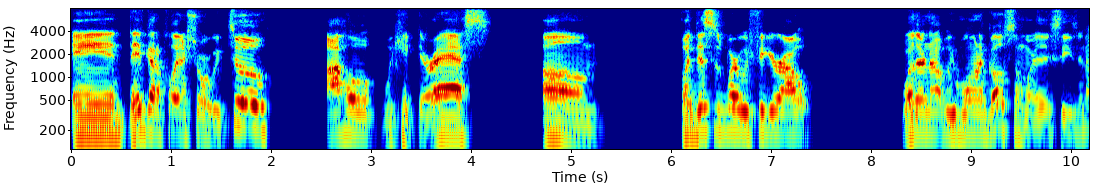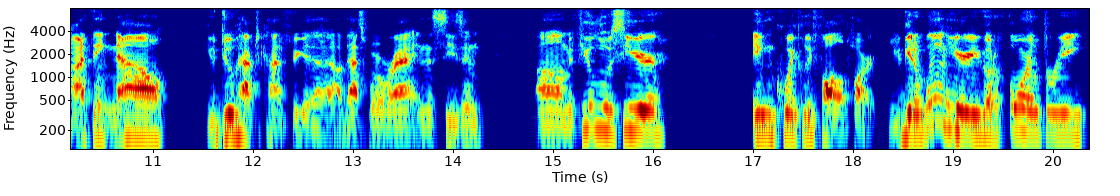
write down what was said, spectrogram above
And they've got to play in a short week too. I hope we kick their ass. Um, but this is where we figure out whether or not we want to go somewhere this season. I think now you do have to kind of figure that out. That's where we're at in the season. Um, if you lose here, it can quickly fall apart. You get a win here, you go to four and three.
